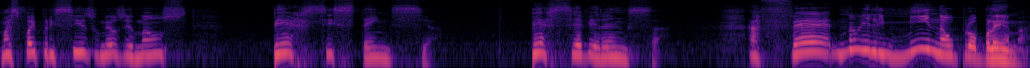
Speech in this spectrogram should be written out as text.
Mas foi preciso, meus irmãos, persistência, perseverança. A fé não elimina o problema.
